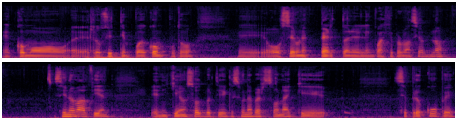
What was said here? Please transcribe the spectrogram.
eh, cómo eh, reducir tiempo de cómputo o ser un experto en el lenguaje de programación, no. Sino más bien, el ingeniero de software tiene que ser una persona que se preocupe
